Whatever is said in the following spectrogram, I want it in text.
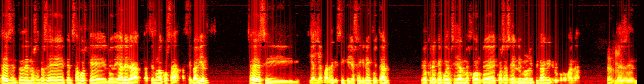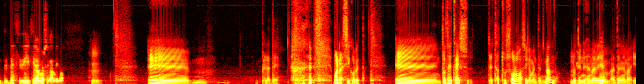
¿sabes? Entonces nosotros eh, pensamos que lo ideal era hacer una cosa, hacerla bien, ¿sabes? Y, y, y aparte que sí, que yo soy greco y tal, pero creo que puedo enseñar mejor que- cosas en libro olímpica que grecorromana. Claro. Entonces eh, de- decidí tirar por ese camino. Hmm. Eh, mm, espérate. Bueno, sí, correcto. Eh, entonces estáis, estás tú solo básicamente entrenando. No tienes a nadie Sí. a tener más. Y,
